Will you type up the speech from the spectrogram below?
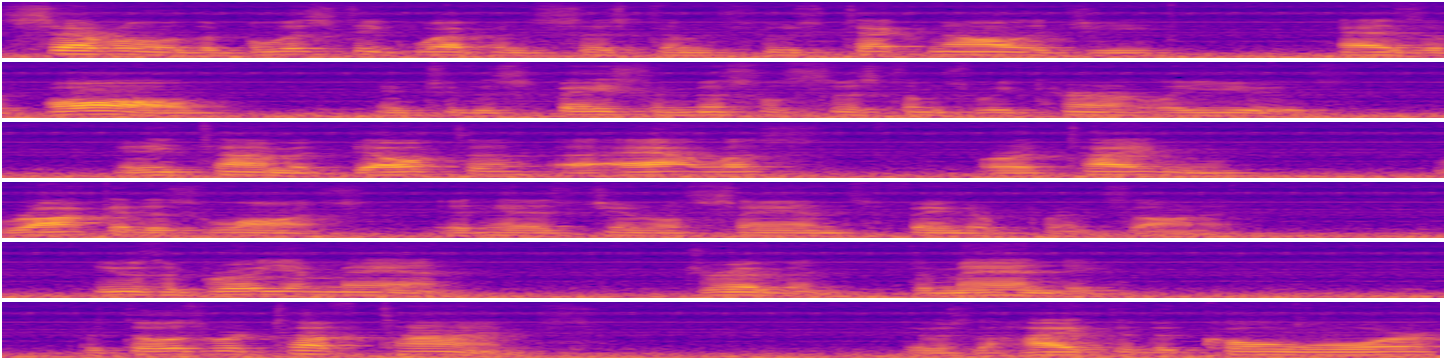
several of the ballistic weapon systems whose technology has evolved into the space and missile systems we currently use. Anytime a Delta, a Atlas, or a Titan rocket is launched, it has General Sands' fingerprints on it. He was a brilliant man, driven, demanding. But those were tough times. It was the height of the Cold War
